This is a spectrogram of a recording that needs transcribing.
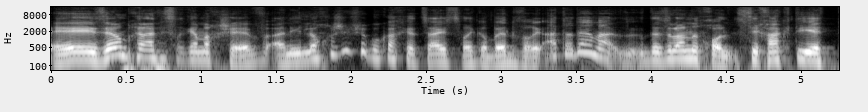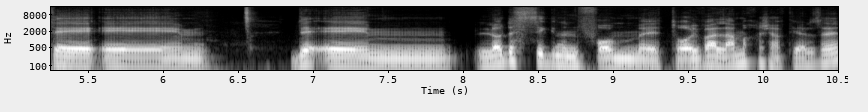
אה, זהו מבחינת משחקי מחשב, אני לא חושב שכל כך יצא לשחק הרבה דברים. אה, אתה יודע מה, זה זה לא נכון. שיחקתי את... אה, אה, ד- אה, לא The Signan from אה, טרויבה, למה חשבתי על זה?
